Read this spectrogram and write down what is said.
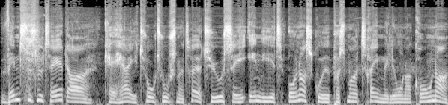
Vendsyssel Teater kan her i 2023 se ind i et underskud på små 3 millioner kroner.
